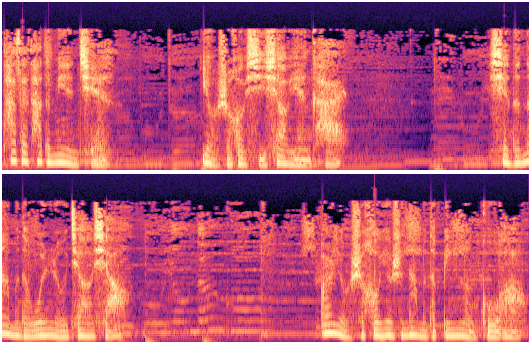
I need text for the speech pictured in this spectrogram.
他在他的面前，有时候喜笑颜开，显得那么的温柔娇小，而有时候又是那么的冰冷孤傲，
